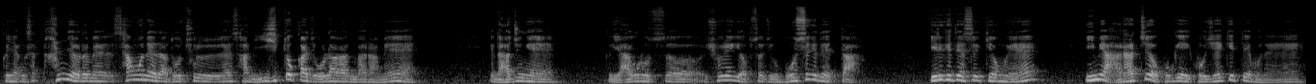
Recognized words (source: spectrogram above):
그냥 사- 한여름에 상온에다 노출해서 한 20도까지 올라간 바람에 나중에 그 약으로서 효력이 없어지고 못 쓰게 됐다. 이렇게 됐을 경우에 이미 알았죠. 고객이 고지했기 때문에.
